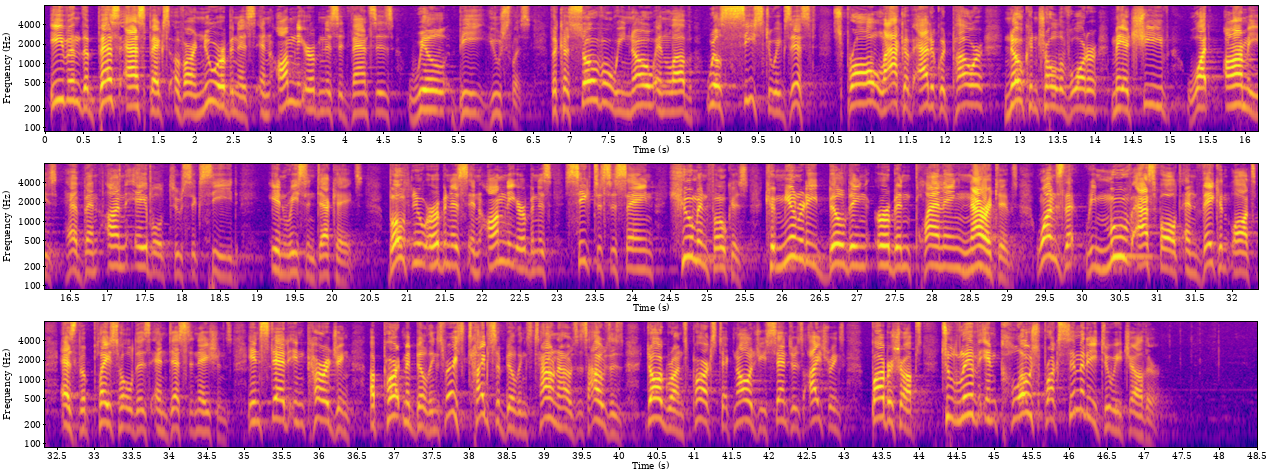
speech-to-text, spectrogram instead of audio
Even the best aspects of our new urbanist and omni-urbanist advances will be useless. The Kosovo we know and love will cease to exist. Sprawl, lack of adequate power, no control of water may achieve what armies have been unable to succeed in recent decades. Both new urbanists and omni-urbanists seek to sustain human-focused, community-building urban planning narratives, ones that remove asphalt and vacant lots as the placeholders and destinations, instead encouraging apartment buildings, various types of buildings, townhouses, houses, dog runs, parks, technology centers, ice rinks, barbershops, to live in close proximity to each other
